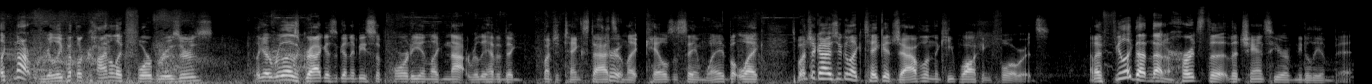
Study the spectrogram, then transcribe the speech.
like, not really, but they're kind of like four bruisers. Like, I realize Gragas is going to be supporty and, like, not really have a big bunch of tank stats, and, like, Kayle's the same way, but, like, it's a bunch of guys who can, like, take a javelin and keep walking forwards. And I feel like that, that Mm. hurts the, the chance here of Nidalee a bit.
